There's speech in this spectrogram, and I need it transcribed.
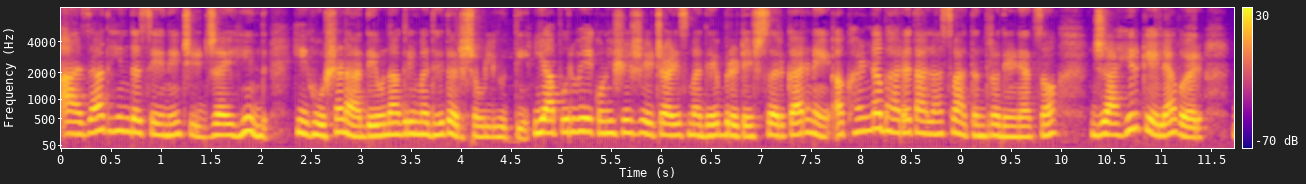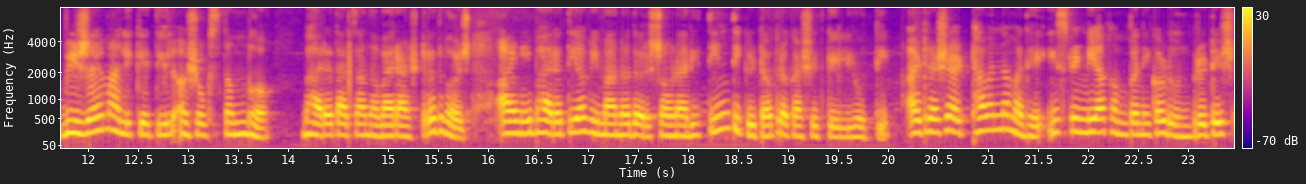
आझाद हिंद सेनेची जय हिंद ही घोषणा देवनागरीमध्ये दर्शवली होती. यापूर्वी एकोणीसशे शेहेचाळीसमध्ये ब्रिटिश सरकारने अखंड भारताला स्वातंत्र्य देण्याचं जाहीर केल्यावर विजय मालिकेतील केतील अशोक स्तंभ. भारताचा नवा राष्ट्रध्वज आणि भारतीय विमानं दर्शवणारी तीन तिकीटं प्रकाशित केली होती. अठराशे अठ्ठावन्नमध्ये ईस्ट इंडिया कंपनीकडून ब्रिटिश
